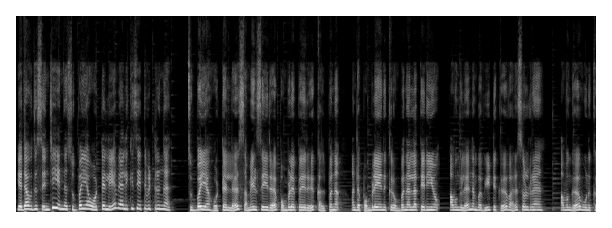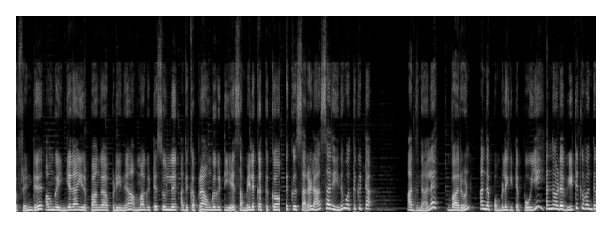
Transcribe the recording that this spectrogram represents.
ஏதாவது செஞ்சு என்ன சுப்பையா ஹோட்டல்லயே வேலைக்கு சேர்த்து விட்டுருங்க. சுப்பையா ஹோட்டல்ல சமையல் செய்யற பொம்பளை பேரு கல்பனா. அந்த பொம்பளை எனக்கு ரொம்ப நல்லா தெரியும். அவங்கள நம்ம வீட்டுக்கு வர சொல்றேன். அவங்க உனக்கு ஃப்ரெண்டு அவங்க இங்கதான் இருப்பாங்க அப்படின்னு அம்மா கிட்ட சொல்லு. அதுக்கப்புறம் அவங்க கிட்டயே சமையல கத்துக்கோ. அதுக்கு சரளா சரின்னு ஒத்துக்கிட்டா. அதனால வருண் அந்த பொம்பளை கிட்ட போய் தன்னோட வீட்டுக்கு வந்து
